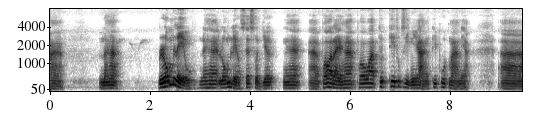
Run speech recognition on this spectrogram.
มานะฮะล้มเหลวนะฮะล้มเหลวเสียส่วนเยอะนะฮะอ่าเพราะอะไรฮะเพราะว่าท,ที่ทุกสิ่งอย่างที่พูดมาเนี่ยอ่า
